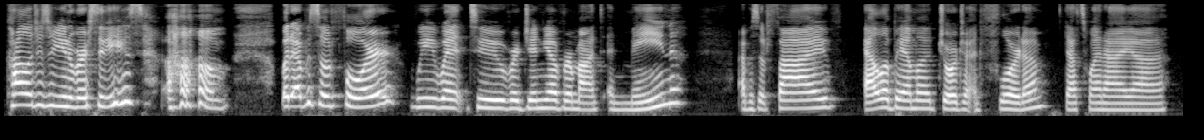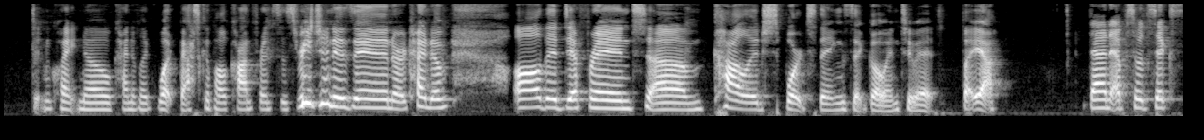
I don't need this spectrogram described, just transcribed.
colleges or universities. Um, but episode four, we went to Virginia, Vermont, and Maine. Episode five, Alabama, Georgia, and Florida. That's when I uh, didn't quite know kind of like what basketball conference this region is in or kind of all the different um, college sports things that go into it. But yeah, then, episode six,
